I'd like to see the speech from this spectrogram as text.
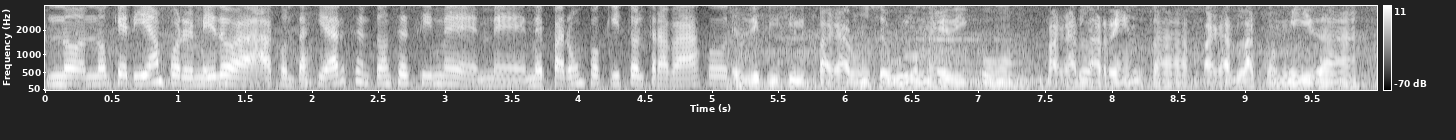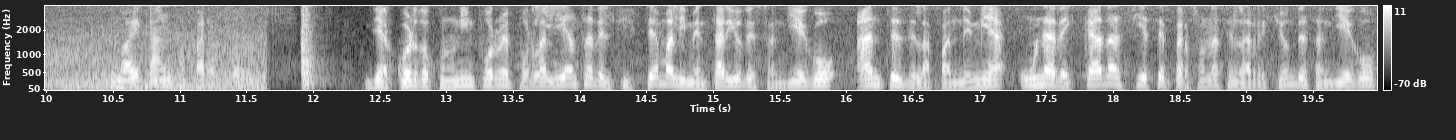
no, no, querían por el miedo a, contagiarse, entonces sí me, me, me paró un poquito el trabajo. Es difícil pagar un seguro médico, pagar la renta, pagar la comida, no alcanza para todo. De acuerdo con un informe por la Alianza del Sistema Alimentario de San Diego, antes de la pandemia, una de cada siete personas en la región de San Diego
